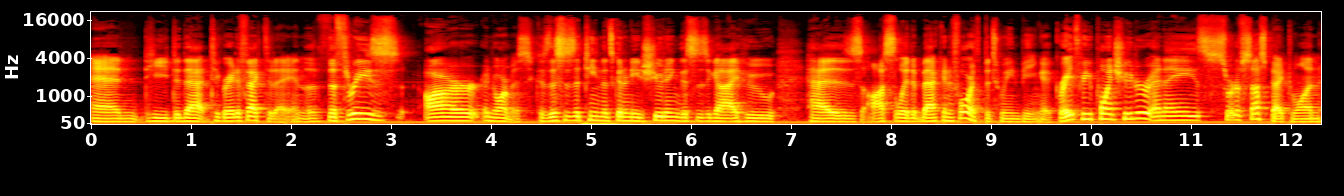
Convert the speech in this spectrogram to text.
and he did that to great effect today. And the, the threes are enormous because this is a team that's going to need shooting. This is a guy who has oscillated back and forth between being a great three point shooter and a sort of suspect one.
